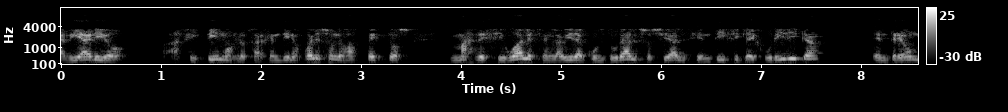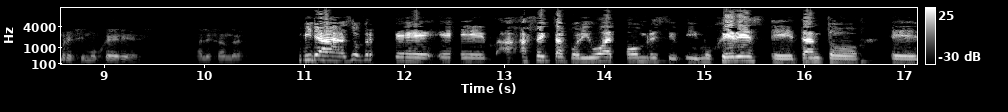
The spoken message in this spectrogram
a diario asistimos los argentinos, ¿cuáles son los aspectos más desiguales en la vida cultural, social, científica y jurídica entre hombres y mujeres, Alessandra? Mira, yo creo que eh, afecta por igual a hombres y, mujeres eh, tanto eh,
